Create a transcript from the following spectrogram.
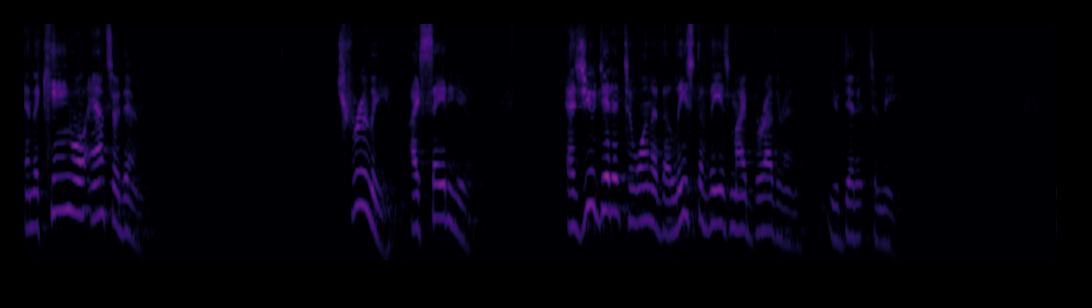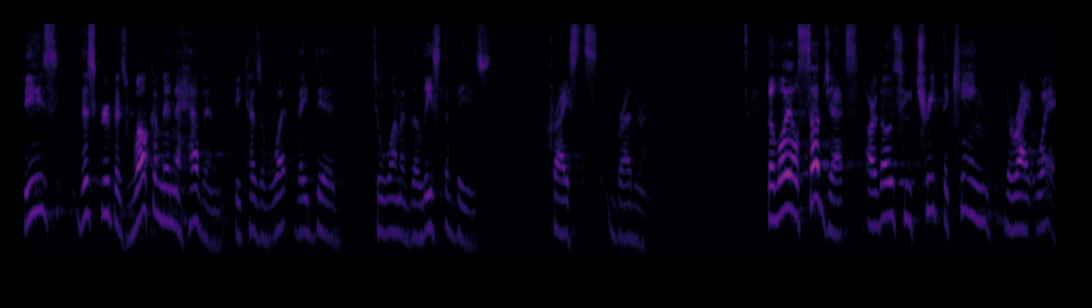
And the king will answer them Truly, I say to you, as you did it to one of the least of these, my brethren, you did it to me. These, this group is welcome into heaven because of what they did to one of the least of these, Christ's brethren. The loyal subjects are those who treat the king the right way.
